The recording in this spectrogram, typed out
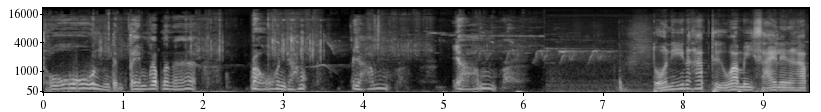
โดนเต็มๆครับนะนะโดนย้ำย้ำย้ำ ตัวนี้นะครับถือว่ามีไซส์เลยนะครับ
